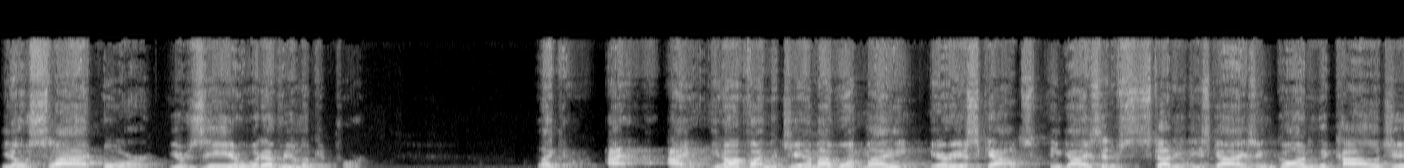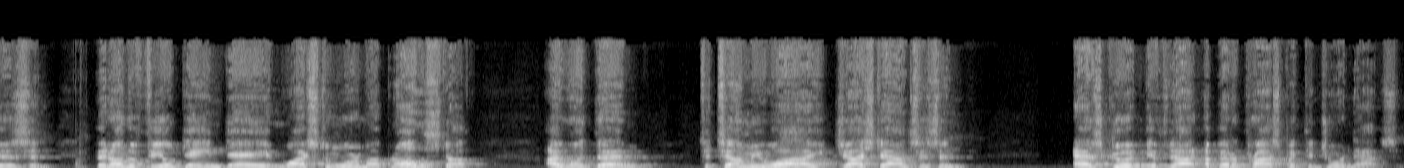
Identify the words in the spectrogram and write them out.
you know, slot or your Z or whatever you're looking for. Like I, I, you know, if I'm the GM, I want my area scouts and guys that have studied these guys and gone to the colleges and been on the field game day and watched them warm up and all the stuff. I want them to tell me why Josh Downs isn't as good, if not a better prospect than Jordan Addison.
